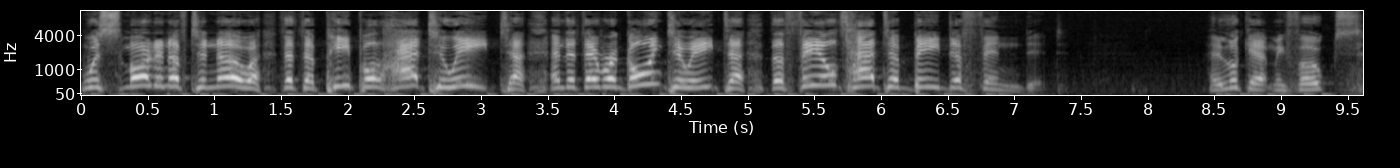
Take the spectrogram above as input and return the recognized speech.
was smart enough to know that the people had to eat uh, and that they were going to eat. Uh, the fields had to be defended. Hey, look at me, folks.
